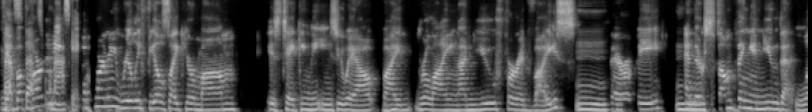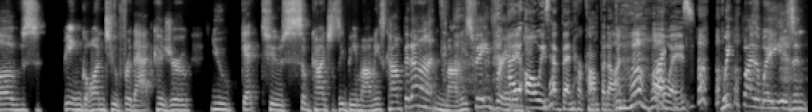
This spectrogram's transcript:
Yeah, That's, but that's part what of I'm me- But part of me really feels like your mom is taking the easy way out by relying on you for advice, Mm, therapy, mhm. and there's something in you that loves being gone to for that because you're you get to subconsciously be mommy's confidant and mommy's favorite, I always have been her confidant. always. which by the way isn't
